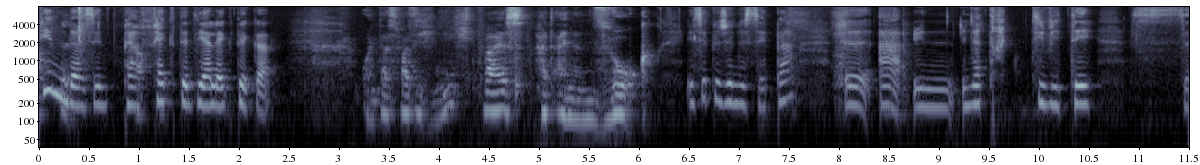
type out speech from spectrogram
Kinder parfaits. sind perfekte Dialektiker. Und das, was ich nicht weiß, hat einen Sog. et ce que je ne sais pas euh, a une, une attractivité. Ça,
